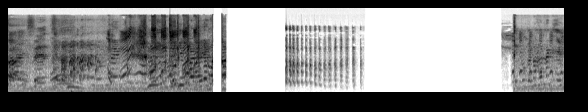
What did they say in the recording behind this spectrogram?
Sunset. Ayaw Ikaw ganahan lagi eh.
